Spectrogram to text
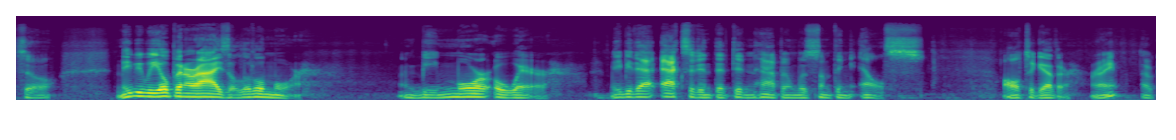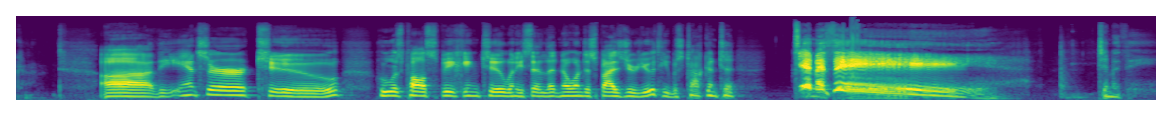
So maybe we open our eyes a little more and be more aware. Maybe that accident that didn't happen was something else altogether, right? Okay. Uh, the answer to who was Paul speaking to when he said, Let no one despise your youth? He was talking to Timothy. Timothy.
